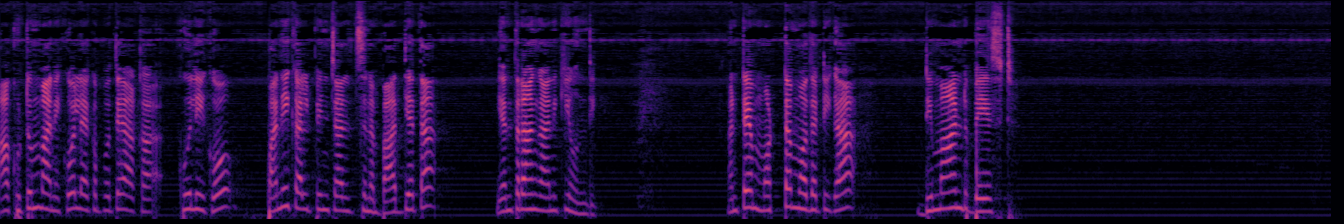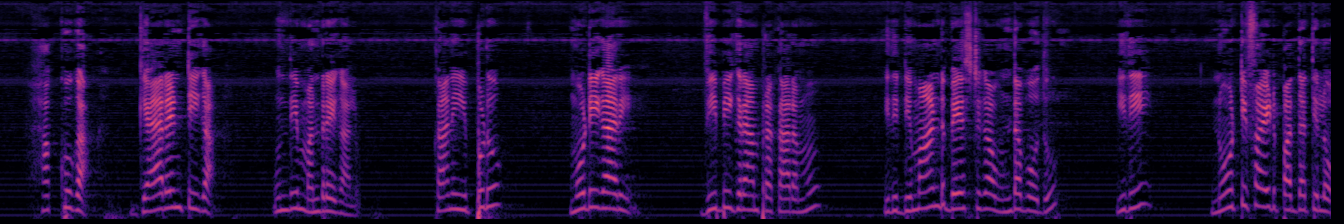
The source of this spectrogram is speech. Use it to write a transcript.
ఆ కుటుంబానికో లేకపోతే ఆ క- కూలీకో పని కల్పించాల్సిన బాధ్యత యంత్రాంగానికి ఉంది. అంటే మొట్టమొదటిగా డిమాండ్ బేస్డ్ హక్కుగా గ్యారంటీగా ఉంది మన్రేగాలు. కానీ ఇప్పుడు మోడీ గారి విబి గ్రామ్ ప్రకారము ఇది డిమాండ్ బేస్డ్గా ఉండబోదు. ఇది నోటిఫైడ్ పద్ధతిలో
